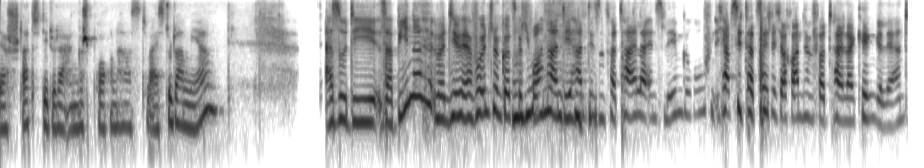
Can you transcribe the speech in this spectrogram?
der Stadt, die du da angesprochen hast. Weißt du da mehr? Also die Sabine, über die wir ja vorhin schon kurz mhm. gesprochen haben, die hat diesen Verteiler ins Leben gerufen. Ich habe sie tatsächlich auch an dem Verteiler kennengelernt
